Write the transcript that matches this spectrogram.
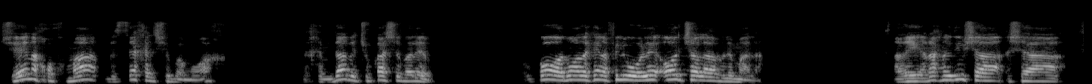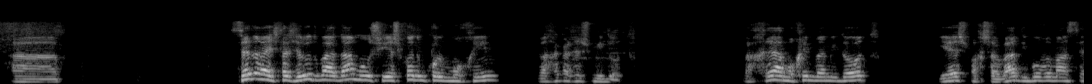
שהן החוכמה ושכל שבמוח, וחמדה ותשוקה שבלב. פה אדמו"ר הזקן אפילו עולה עוד שלב למעלה. הרי אנחנו יודעים שה... שה סדר ההשתלשלות באדם הוא שיש קודם כל מוחין ואחר כך יש מידות. ואחרי המוחין והמידות יש מחשבה, דיבור ומעשה.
